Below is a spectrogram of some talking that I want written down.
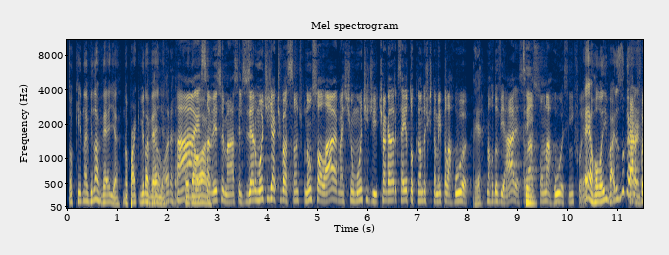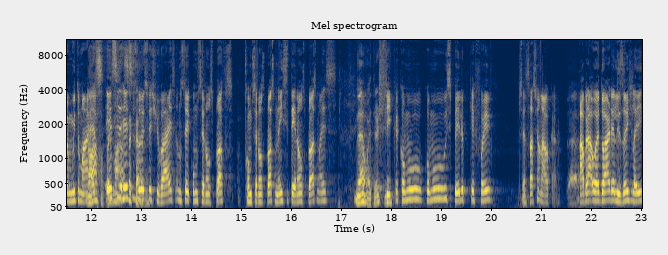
toquei na Vila Velha, no Parque Vila Da Velha. hora. Foi Ah, da essa hora. vez foi massa. Eles fizeram um monte de ativação, tipo, não só lá, mas tinha um monte de. Tinha uma galera que saía tocando, acho que também pela rua, É. na rodoviária, sei lá, Sim. som na rua, assim, foi. É, rolou em vários lugares. Cara, foi muito massa. Nossa, foi Esses- massa, esses cara. dois festivais, eu não sei como serão os próximos, como serão os próximos, nem se terão os próximos, mas Não, vai ter sim. fica como, como espelho, porque foi sensacional, cara. Abra... O Eduardo e a Elisângela aí,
